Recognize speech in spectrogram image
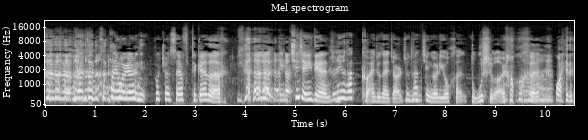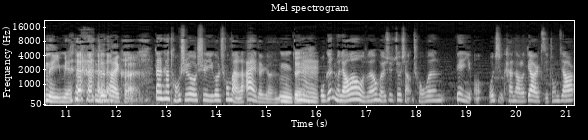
对对对，他他他他就会跟你 put yourself together，就是你清醒一点，就是因为他可爱就在这儿，就他性格里有很毒舌，然后很嗯坏的那一面，真的太可爱了。但他同时又是一个充满了爱的人。嗯，对，嗯，我跟你们聊完，我昨天回去就想重温电影，我只看到了第二集中间儿。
